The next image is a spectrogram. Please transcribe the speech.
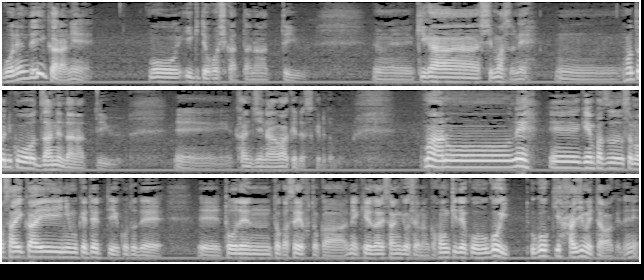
5年でいいからね、もう生きてほしかったなっていう、うん気がしますね。うん、本当にこう残念だなっていう、えー感じなわけですけれども。まああのね、えー原発その再開に向けてっていうことで、えー東電とか政府とかね、経済産業省なんか本気でこう動い、動き始めたわけでね。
